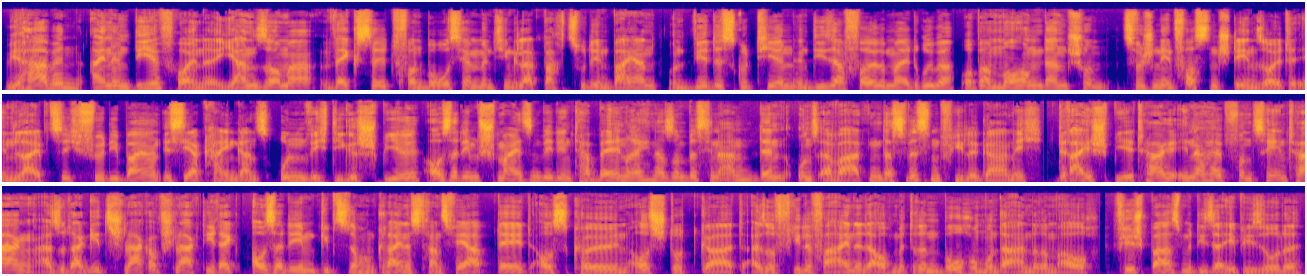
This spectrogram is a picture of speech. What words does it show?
Wir haben einen Deal, Freunde. Jan Sommer wechselt von Borussia München-Gladbach zu den Bayern und wir diskutieren in dieser Folge mal drüber, ob er morgen dann schon zwischen den Pfosten stehen sollte in Leipzig für die Bayern. Ist ja kein ganz unwichtiges Spiel. Außerdem schmeißen wir den Tabellenrechner so ein bisschen an, denn uns erwarten, das wissen viele gar nicht, drei Spieltage innerhalb von zehn Tagen. Also da geht's Schlag auf Schlag direkt. Außerdem gibt's noch ein kleines Transfer-Update aus Köln, aus Stuttgart. Also viele Vereine da auch mit drin, Bochum unter anderem auch. Viel Spaß mit dieser Episode.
